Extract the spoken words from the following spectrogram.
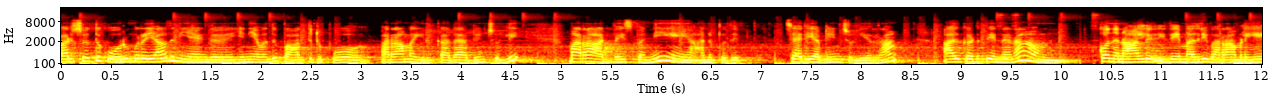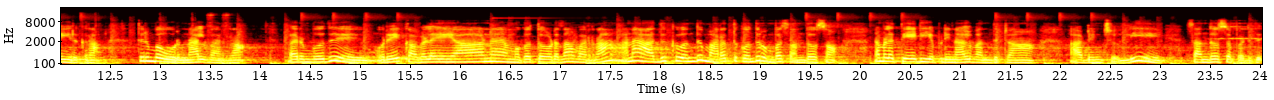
வருஷத்துக்கு ஒரு முறையாவது நீ எங்கள் என்னையை வந்து பார்த்துட்டு போ வராமல் இருக்காத அப்படின்னு சொல்லி மரம் அட்வைஸ் பண்ணி அனுப்புது. சரி அப்படின்னு சொல்லிடுறான். அதுக்கடுத்து என்னென்னா கொஞ்ச நாள் இதே மாதிரி வராமலேயே இருக்கிறான். திரும்ப ஒரு நாள் வர்றான். வரும்போது ஒரே கவலையான முகத்தோடு தான் வர்றான். ஆனால் அதுக்கு வந்து மரத்துக்கு வந்து ரொம்ப சந்தோஷம். நம்மளை தேடி எப்படினாலும் வந்துட்டான் அப்படின்னு சொல்லி சந்தோஷப்படுது.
